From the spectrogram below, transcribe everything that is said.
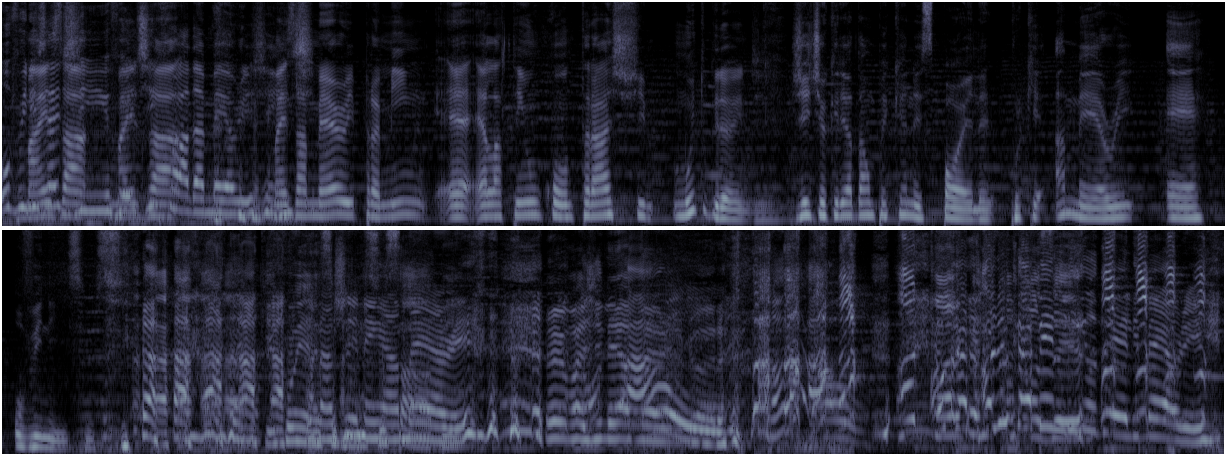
O Vinícius Mas é divo, mas a- falar da Mary, gente. Mas a Mary, pra mim, é- ela tem um contraste muito grande. Gente, eu queria dar um pequeno spoiler, porque a Mary é o Vinícius. Quem conhece Imaginem o Vinícius a sabe. Mary. Eu imaginei a Mary agora. Olha, olha o cabelinho dele, Mary.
